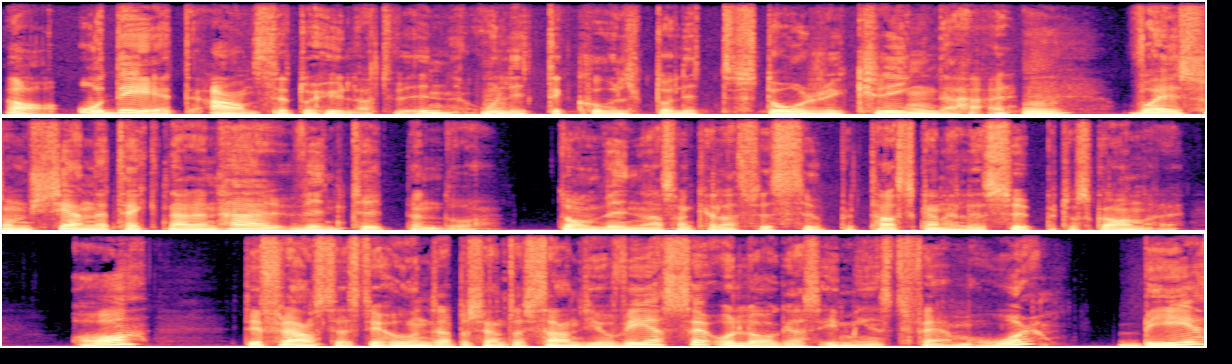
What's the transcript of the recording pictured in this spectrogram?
Ja, och det är ett ansett och hyllat vin och mm. lite kult och lite story kring det här. Mm. Vad är det som kännetecknar den här vintypen då? De vinerna som kallas för Supertuscan eller Supertoscanare. A. Det framställs till 100 av Sangiovese och lagras i minst fem år. B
